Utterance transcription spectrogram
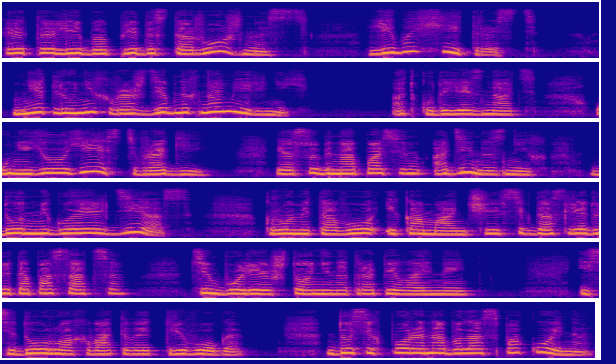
Это либо предосторожность, либо хитрость. Нет ли у них враждебных намерений? Откуда ей знать? У нее есть враги, и особенно опасен один из них, Дон Мигуэль Диас, Кроме того, и Каманчи всегда следует опасаться, тем более, что они на тропе войны. Исидору охватывает тревога. До сих пор она была спокойна,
